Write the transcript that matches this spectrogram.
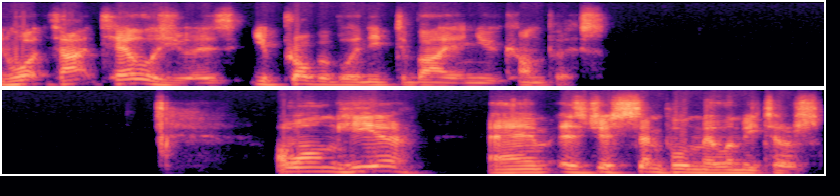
And what that tells you is you probably need to buy a new compass. Along here um, is just simple millimeters.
